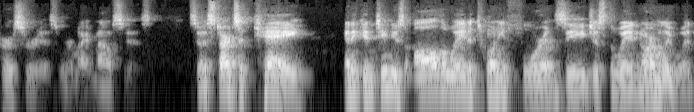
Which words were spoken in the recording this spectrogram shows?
cursor is, where my mouse is. So it starts at K and it continues all the way to 24 at Z, just the way it normally would.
